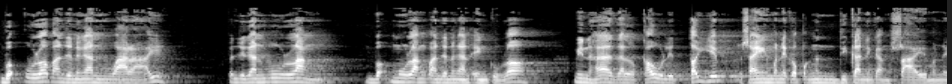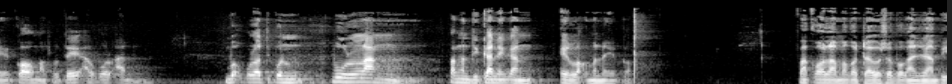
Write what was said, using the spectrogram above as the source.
mbok kula panjenengan warai panjenengan mulang mbok mulang panjenengan ing kula min hadzal qaulit thayyib saing menika pengendikan ingkang sae menika maksude Al-Qur'an mbok kula dipun mulang pangendikan ingkang elok menika. Faqala maka dawuh sapa Kanjeng Nabi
